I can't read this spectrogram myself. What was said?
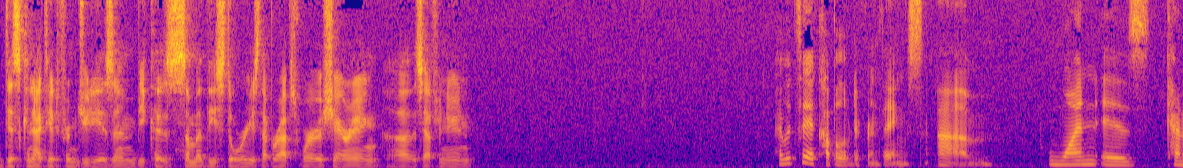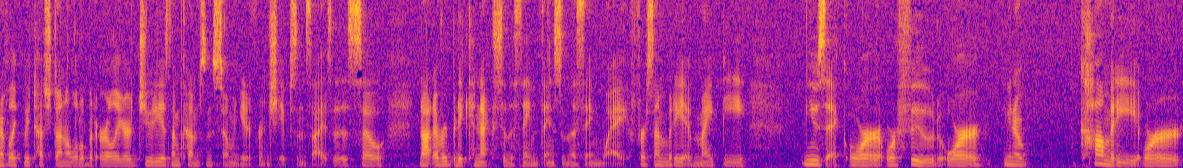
disconnected from Judaism because some of these stories that perhaps we're sharing uh, this afternoon? I would say a couple of different things. Um, one is kind of like we touched on a little bit earlier Judaism comes in so many different shapes and sizes. So not everybody connects to the same things in the same way. For somebody, it might be music or, or food or, you know, comedy or,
